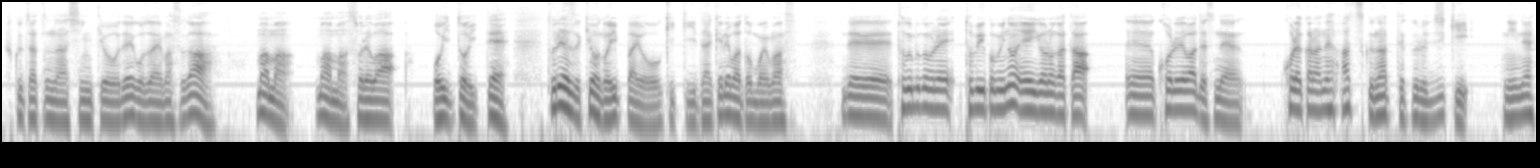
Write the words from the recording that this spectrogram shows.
複雑な心境でございますがまあまあまあまあそれは置いといてとりあえず今日の一杯をお聞きいただければと思います。で飛び込み飛び込みの営業の方、えーこれはですねこれからね暑くなってくる時期にね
